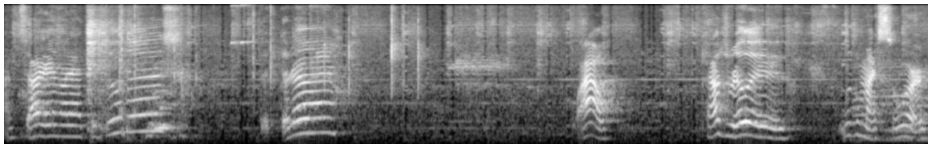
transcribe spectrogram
I'm sorry I'm gonna have to do this. Da -da -da. Wow. Cows really, look at my sword.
